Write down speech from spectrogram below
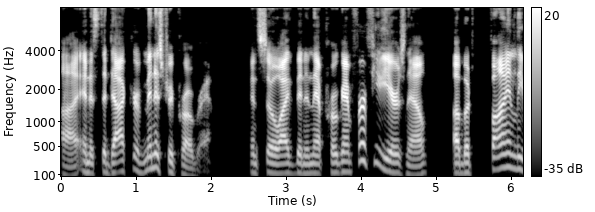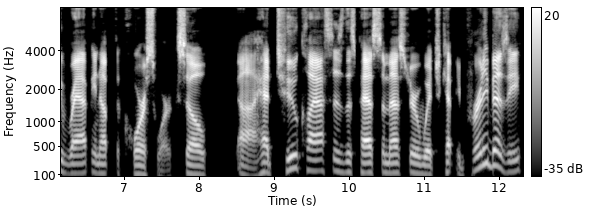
uh, and it's the Doctor of Ministry program. And so I've been in that program for a few years now, uh, but finally wrapping up the coursework. So uh, I had two classes this past semester, which kept me pretty busy.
